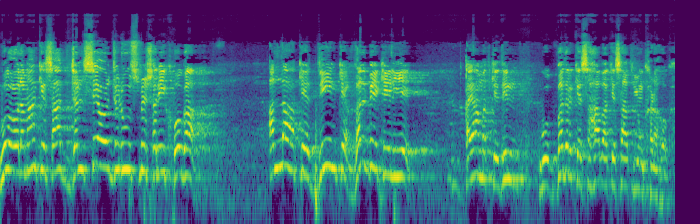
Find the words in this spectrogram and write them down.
वो ओलमा के साथ जलसे और जुलूस में शरीक होगा। अल्लाह के दीन के गलबे के लिए कयामत के दिन वो बदर के सहाबा के साथ यूँ खड़ा होगा।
